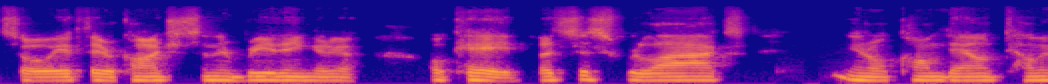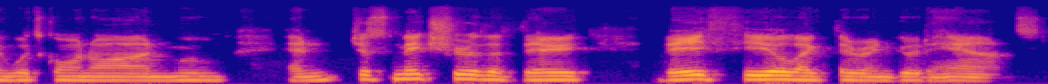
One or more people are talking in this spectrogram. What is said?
so if they're conscious and they're breathing okay let's just relax you know calm down tell me what's going on move and just make sure that they they feel like they're in good hands.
